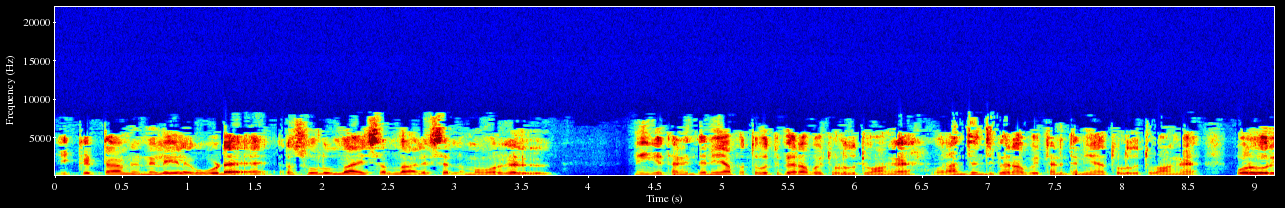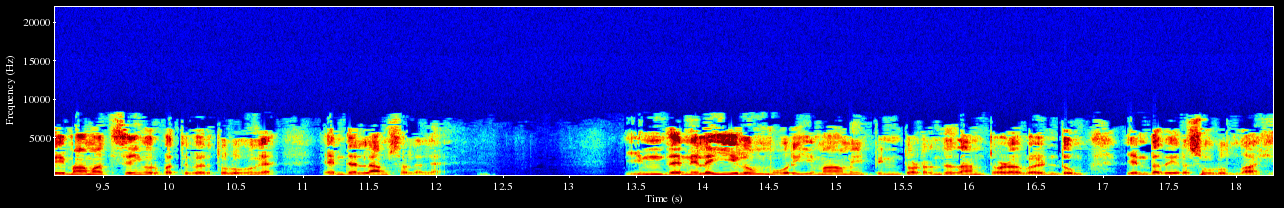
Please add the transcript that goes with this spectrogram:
இக்கட்டான நிலையில கூட ரசூலுல்லாய் சல்லா அலி செல்லம் அவர்கள் நீங்க தனித்தனியா பத்து பத்து பேரா போய் தொழுதுட்டு வாங்க ஒரு அஞ்சஞ்சு பேரா போய் தனித்தனியா தொழுதுட்டு வாங்க ஒரு ஒரு இமாமத்து செய்யுங்க ஒரு பத்து பேர் தொழுகுங்க என்றெல்லாம் சொல்லல. இந்த நிலையிலும் ஒரு இமாமை பின்தொடர்ந்துதான் தொழ வேண்டும் என்பதை ரசூலுல்லாஹி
